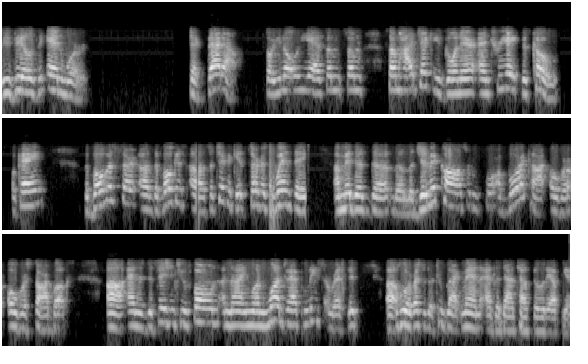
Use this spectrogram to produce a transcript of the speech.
reveals the N word. Check that out. So you know he had some some some high techies go in there and create this code. Okay, the bogus uh, the bogus uh, certificate surfaced Wednesday amid the, the, the legitimate calls from, for a boycott over over Starbucks uh, and his decision to phone a 911 to have police arrested. Uh, who arrested the two black men at the downtown Philadelphia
